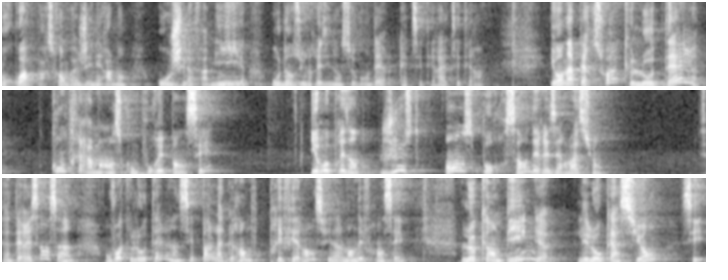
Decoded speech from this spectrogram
Pourquoi? Parce qu'on va généralement ou chez la famille, ou dans une résidence secondaire, etc. etc. Et on aperçoit que l'hôtel, contrairement à ce qu'on pourrait penser, il représente juste 11% des réservations. C'est intéressant ça. Hein? On voit que l'hôtel, hein, ce n'est pas la grande préférence finalement des Français. Le camping, les locations, c'est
